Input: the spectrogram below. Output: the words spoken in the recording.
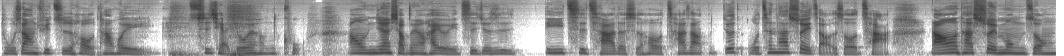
涂上去之后，它会 吃起来就会很苦。然后我们家小朋友还有一次就是。第一次擦的时候，擦上就我趁他睡着的时候擦，然后他睡梦中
